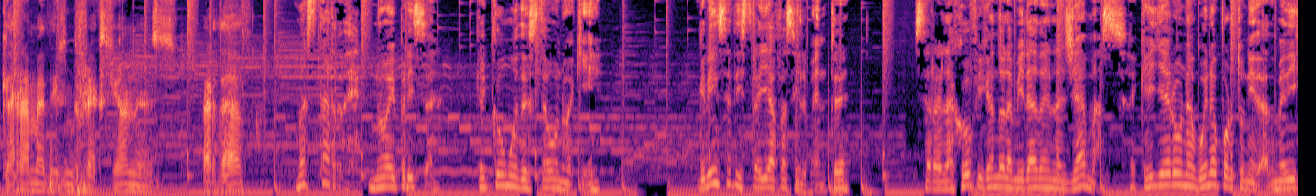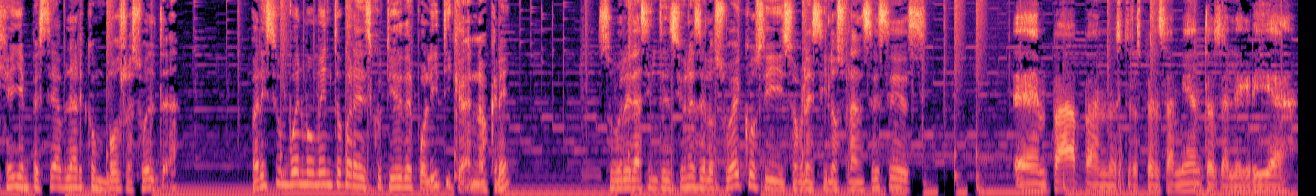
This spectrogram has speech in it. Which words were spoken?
querrá medir mis reacciones, ¿verdad? Más tarde, no hay prisa. Qué cómodo está uno aquí. Green se distraía fácilmente. Se relajó fijando la mirada en las llamas. Aquella era una buena oportunidad, me dije y empecé a hablar con voz resuelta. Parece un buen momento para discutir de política, ¿no cree? Sobre las intenciones de los suecos y sobre si los franceses empapan nuestros pensamientos de alegría.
